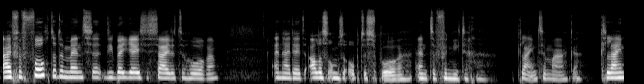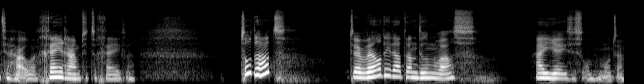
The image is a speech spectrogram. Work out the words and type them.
hij vervolgde de mensen die bij Jezus zeiden te horen. En hij deed alles om ze op te sporen en te vernietigen, klein te maken, klein te houden, geen ruimte te geven. Totdat, terwijl hij dat aan doen was, hij Jezus ontmoette.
